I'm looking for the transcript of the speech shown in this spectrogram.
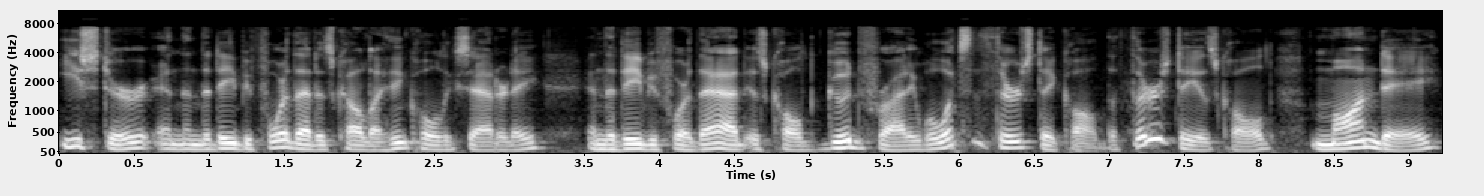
Easter, and then the day before that is called, I think, Holy Saturday, and the day before that is called Good Friday. Well, what's the Thursday called? The Thursday is called Maundy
